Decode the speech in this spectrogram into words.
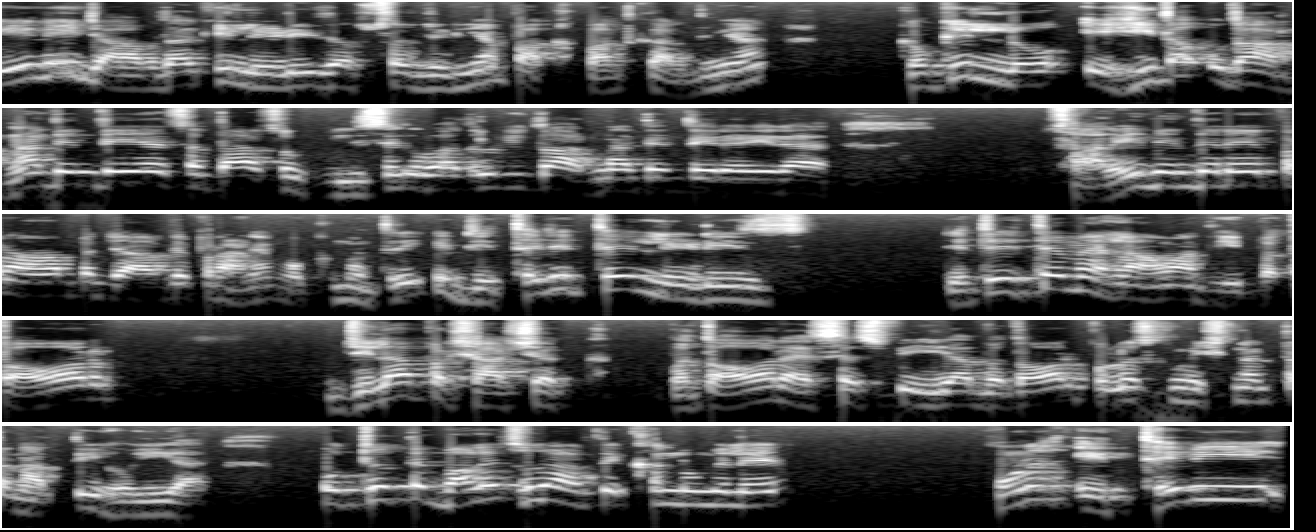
ਇਹ ਨਹੀਂ ਜਾਪਦਾ ਕਿ ਲੇਡੀਜ਼ ਅਫਸਰ ਜਿਹੜੀਆਂ ਪੱਖਪਾਤ ਕਰਦੀਆਂ, ਕਿਉਂਕਿ ਲੋ, ਇਹੀ ਤਾਂ ਉਦਾਹਰਨਾਂ ਦਿੰਦੇ ਆ, ਸਰਦਾਰ ਸੁਖਬੀਰ ਸਿੰਘ ਬਾਦਲ ਵੀ ਉਦਾਹਰਨਾਂ ਦਿੰਦੇ ਰਹੇ ਆ। ਸਾਰੇ ਹੀ ਦਿੰਦੇ ਰਹੇ ਪੁਰਾ ਪੰਜਾਬ ਦੇ ਪੁਰਾਣੇ ਮੁੱਖ ਮੰਤਰੀ, ਕਿ ਜਿੱਥੇ ਜਿੱਥੇ ਲੇਡੀਜ਼ ਜਿੱਥੇ ਜਿੱਥੇ ਮਹਿਲਾਵਾਂ ਦੀ, ਬਤੌਰ ਜ਼ਿਲ੍ਹਾ ਪ੍ਰਸ਼ਾਸਕ ਬਤੌਰ ਐਸਐਸਪੀ ਜਾਂ ਬਤੌਰ ਪੁਲਿਸ ਕਮਿਸ਼ਨਰ ਤਨਾਤੀ ਹੋਈ ਆ, ਉੱਥੇ ਉੱਤੇ ਬਾਲੇ ਸੁਧਾਰ ਦੇਖਣ ਨੂੰ ਮਿਲੇ। ਹੁਣ ਇੱਥੇ ਵੀ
